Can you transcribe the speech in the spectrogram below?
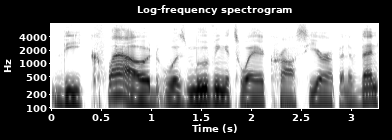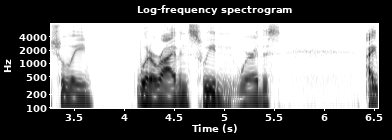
the cloud was moving its way across Europe and eventually would arrive in Sweden where this I,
